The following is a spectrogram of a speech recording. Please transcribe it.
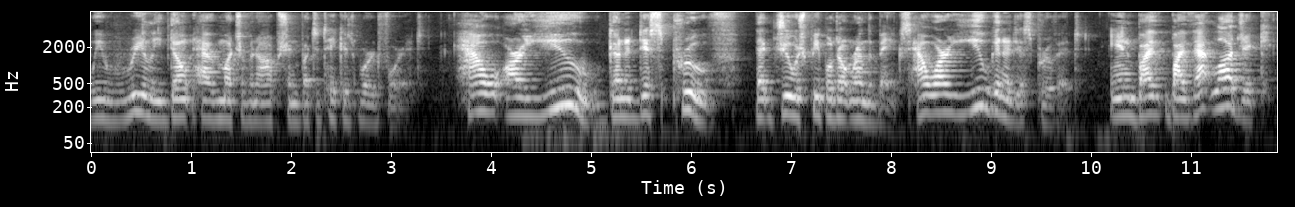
we really don't have much of an option but to take his word for it. How are you going to disprove that Jewish people don't run the banks? How are you going to disprove it? And by, by that logic,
